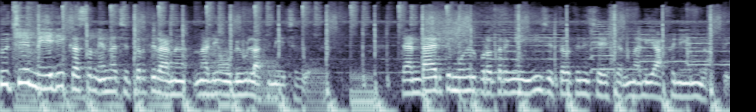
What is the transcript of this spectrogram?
തുജെ മേരി കസം എന്ന ചിത്രത്തിലാണ് നടി ഒടുവിൽ അഭിനയിച്ചത്. രണ്ടായിരത്തി മൂന്നിൽ പുറത്തിറങ്ങിയ ഈ ചിത്രത്തിന് ശേഷം നടി അഭിനയം നിർത്തി.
